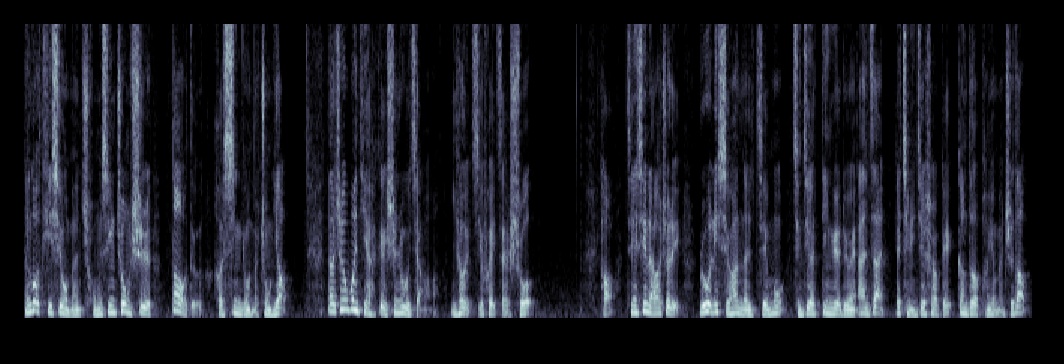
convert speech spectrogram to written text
能够提醒我们重新重视道德和信用的重要。那这个问题还可以深入讲啊，以后有机会再说。好，今天先聊到这里。如果你喜欢我们的节目，请记得订阅、留言、按赞，也请您介绍给更多的朋友们知道。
